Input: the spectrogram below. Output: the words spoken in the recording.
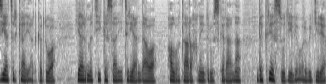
زیاتر کاریان کردووە، یارمەتی کەسانی تریان داوە، هەڵبەتا ڕەخنەی دروستکەرانە دەکرێ سوودی لێ وەربگیرێ.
